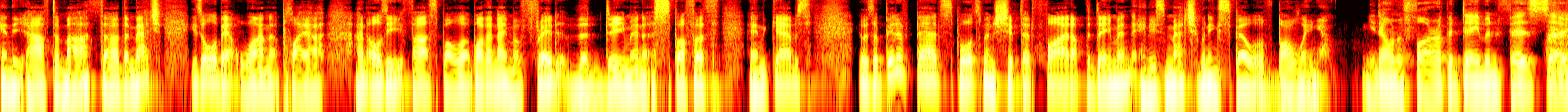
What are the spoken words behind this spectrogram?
and the aftermath. Uh, the match is all about one player, an Aussie fast bowler by the name of Fred the Demon Spofforth. And Gabs, it was a bit of bad sportsmanship that fired up the Demon and his match winning spell of bowling. You don't want to fire up a demon, Fez. So,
